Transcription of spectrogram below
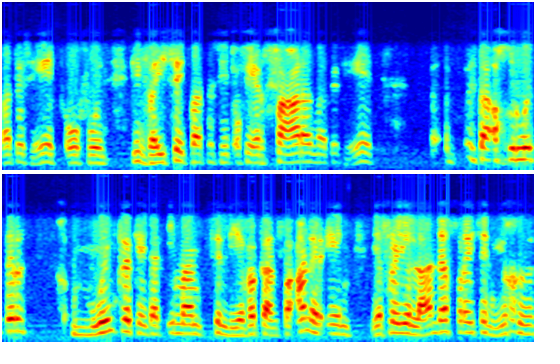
wat ons het of ons die wysheid wat ons het of die ervaring wat ons het, is daar 'n groter moontlikheid dat iemand se lewe kan verander en juffrou Jolanda Vrysen Hugo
